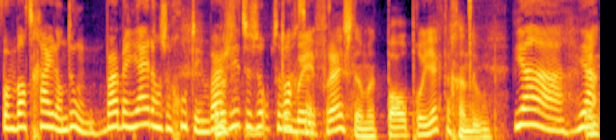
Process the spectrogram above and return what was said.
van wat ga je dan doen? Waar ben jij dan zo goed in? Waar dat- zitten ze op te Toen wachten? ben je vrij snel met Paul projecten gaan doen. Ja, ja. En,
